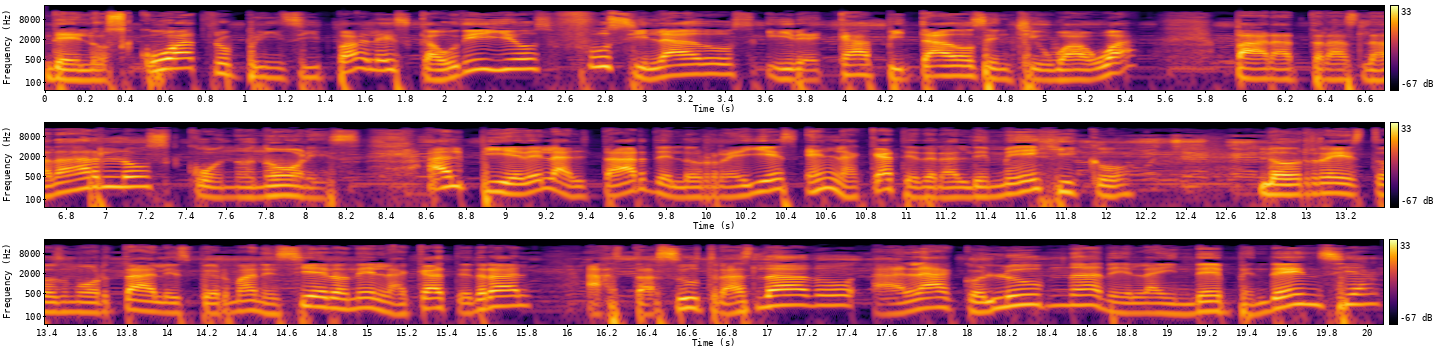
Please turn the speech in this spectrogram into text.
de los cuatro principales caudillos fusilados y decapitados en Chihuahua para trasladarlos con honores al pie del altar de los reyes en la Catedral de México. Los restos mortales permanecieron en la catedral hasta su traslado a la columna de la Independencia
